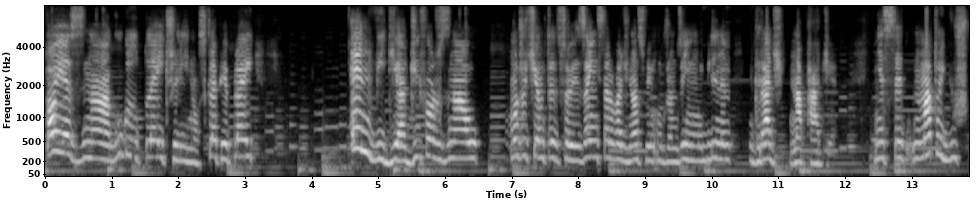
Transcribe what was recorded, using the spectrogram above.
To jest na Google Play, czyli no sklepie Play. Nvidia GeForce Now. Możecie ją wtedy sobie zainstalować na swoim urządzeniu mobilnym, grać na padzie. Niestety ma to już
